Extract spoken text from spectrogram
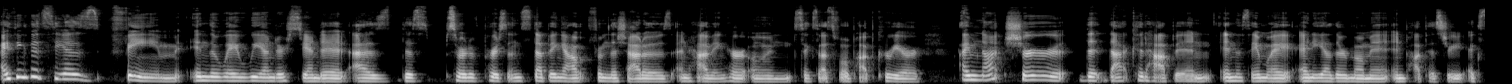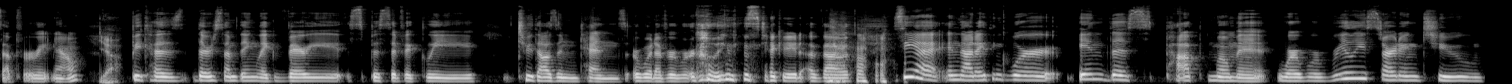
I think that Sia's fame, in the way we understand it as this sort of person stepping out from the shadows and having her own successful pop career, I'm not sure that that could happen in the same way any other moment in pop history except for right now Yeah. because there's something like very specifically 2010s or whatever we're calling this decade about Sia in that I think we're in this pop moment where we're really starting to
